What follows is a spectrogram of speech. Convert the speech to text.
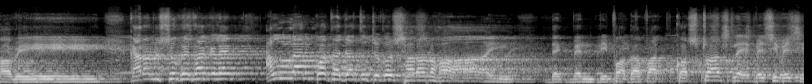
হবে। কারণ সুখে থাকলে আল্লাহর কথা যতটুকু স্মরণ হয়, দেখবেন বিপদ, আপদ, কষ্ট আসলে বেশি বেশি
